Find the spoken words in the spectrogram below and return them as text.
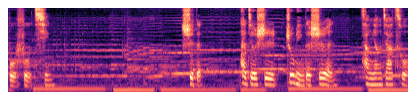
不负卿。”是的，他就是著名的诗人仓央嘉措。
